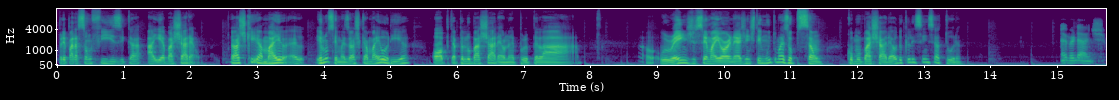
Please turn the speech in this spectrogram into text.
preparação física, aí é bacharel. Eu acho que a maioria, eu não sei, mas eu acho que a maioria opta pelo bacharel, né? Por, pela o range ser maior, né? A gente tem muito mais opção como bacharel do que licenciatura. É verdade.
